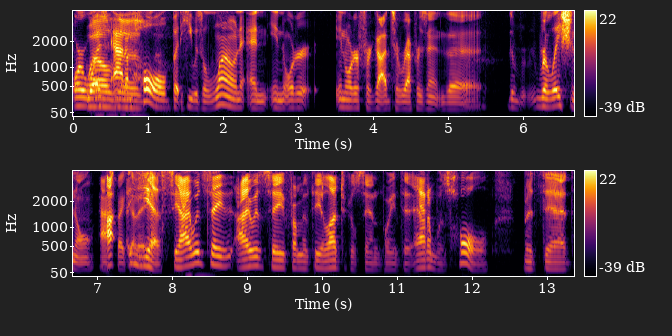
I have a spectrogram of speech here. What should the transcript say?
or was Well, Adam whole but he was alone? And in order in order for God to represent the the relational aspect of Uh, it. Yes, yeah, I would say I would say from a theological standpoint that Adam was whole, but that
